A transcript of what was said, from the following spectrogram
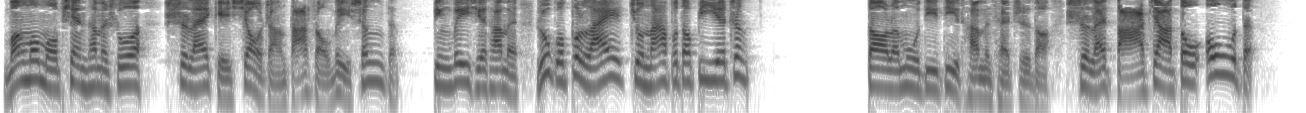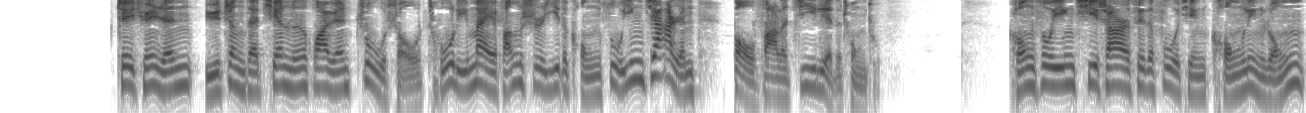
王某某骗他们说是来给校长打扫卫生的，并威胁他们如果不来就拿不到毕业证。到了目的地，他们才知道是来打架斗殴的。这群人与正在天伦花园驻守处理卖房事宜的孔素英家人爆发了激烈的冲突。孔素英七十二岁的父亲孔令荣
